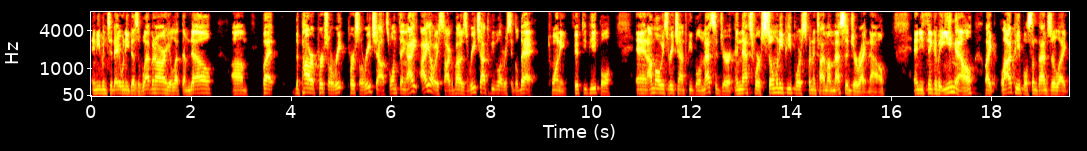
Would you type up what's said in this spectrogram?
And even today, when he does a webinar, he'll let them know. Um, but the power of personal, re- personal reach outs, one thing I, I always talk about is reach out to people every single day 20, 50 people. And I'm always reaching out to people in Messenger. And that's where so many people are spending time on Messenger right now. And you think of an email, like a lot of people sometimes are like,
